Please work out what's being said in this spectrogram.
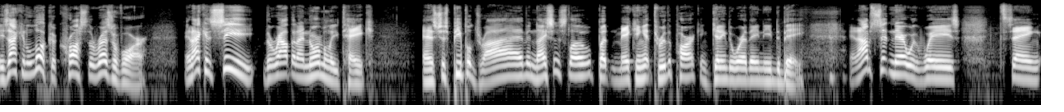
is I can look across the reservoir and I can see the route that I normally take. And it's just people driving nice and slow, but making it through the park and getting to where they need to be. And I'm sitting there with Waze saying,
